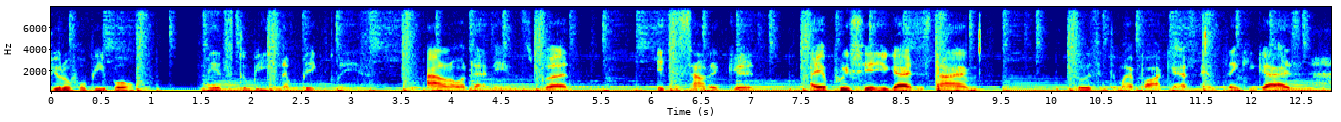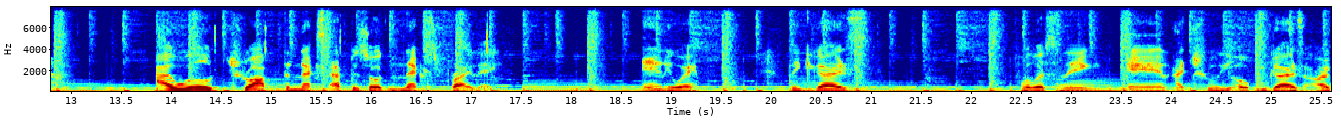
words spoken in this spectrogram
beautiful people needs to be in a big place. I don't know what that means, but it just sounded good. I appreciate you guys' time to listen to my podcast and thank you guys. I will drop the next episode next Friday. Anyway, thank you guys for listening, and I truly hope you guys are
